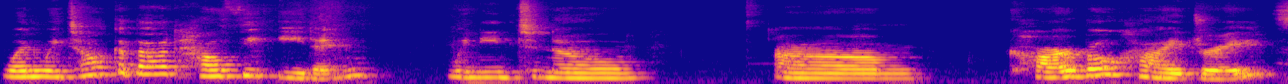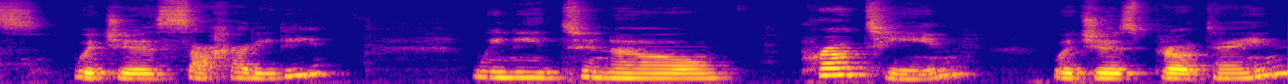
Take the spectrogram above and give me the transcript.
when we talk about healthy eating, we need to know um, carbohydrates, which is sacharidy. We need to know protein, which is protein.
